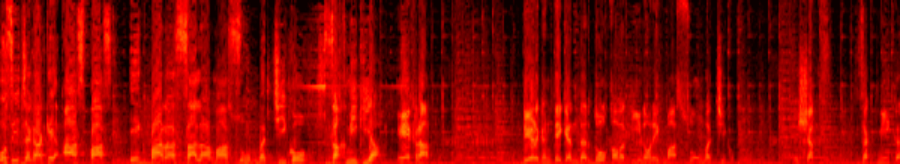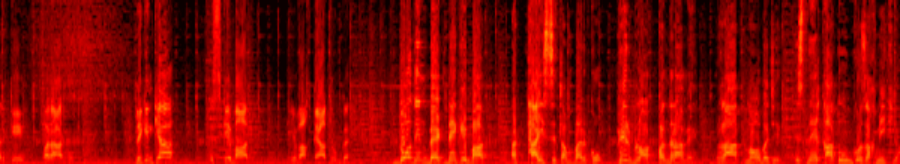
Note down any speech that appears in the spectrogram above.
उसी जगह के आसपास एक बारह साल मासूम बच्ची को जख्मी किया। एक रात डेढ़ घंटे के अंदर दो खातन और एक मासूम बच्ची को ये शख्स जख्मी करके फरार हो गया। लेकिन क्या इसके बाद ये वाकयात रुक गए। दो दिन बैठने के बाद 28 सितंबर को फिर ब्लॉक 15 में रात 9 बजे इसने खातून को जख्मी किया।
